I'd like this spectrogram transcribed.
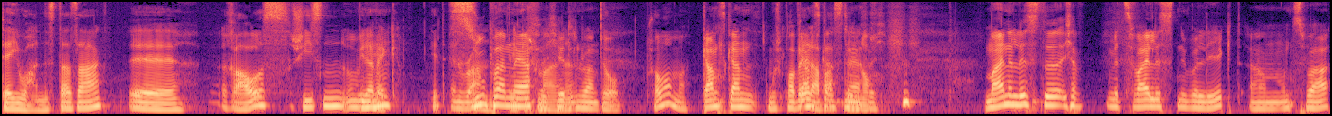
der Johannes da sagt. Äh, raus, schießen und wieder mhm. weg. Hit and run. Super nervig, mal, Hit ne? and run. So, schauen wir mal. Ganz, ganz, ich muss ein paar ganz, ganz nervig. noch. Meine Liste, ich habe mir zwei Listen überlegt. Ähm, und zwar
